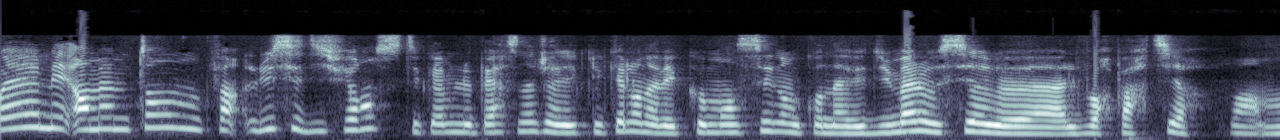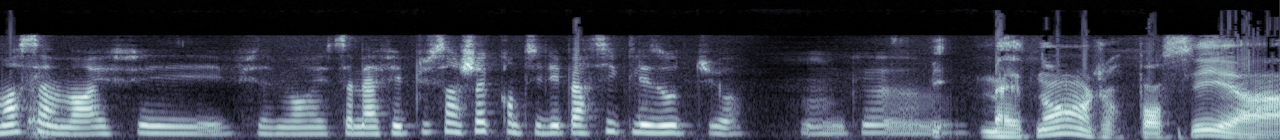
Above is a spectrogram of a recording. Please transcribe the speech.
Ouais, mais en même temps, enfin, lui c'est différent. C'était quand même le personnage avec lequel on avait commencé, donc on avait du mal aussi à, le- à le voir partir. Enfin, moi, ça m'aurait fait, ça m'a fait plus un choc quand il est parti que les autres, tu vois. Donc, euh, maintenant, je repensais à,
